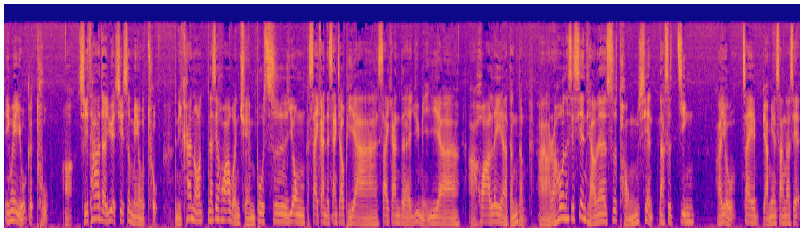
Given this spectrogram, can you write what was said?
因为有个土啊，其他的乐器是没有土。你看哦，那些花纹全部是用晒干的香蕉皮啊、晒干的玉米叶啊、啊花类啊等等啊，然后那些线条呢是铜线，那是金，还有在表面上那些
